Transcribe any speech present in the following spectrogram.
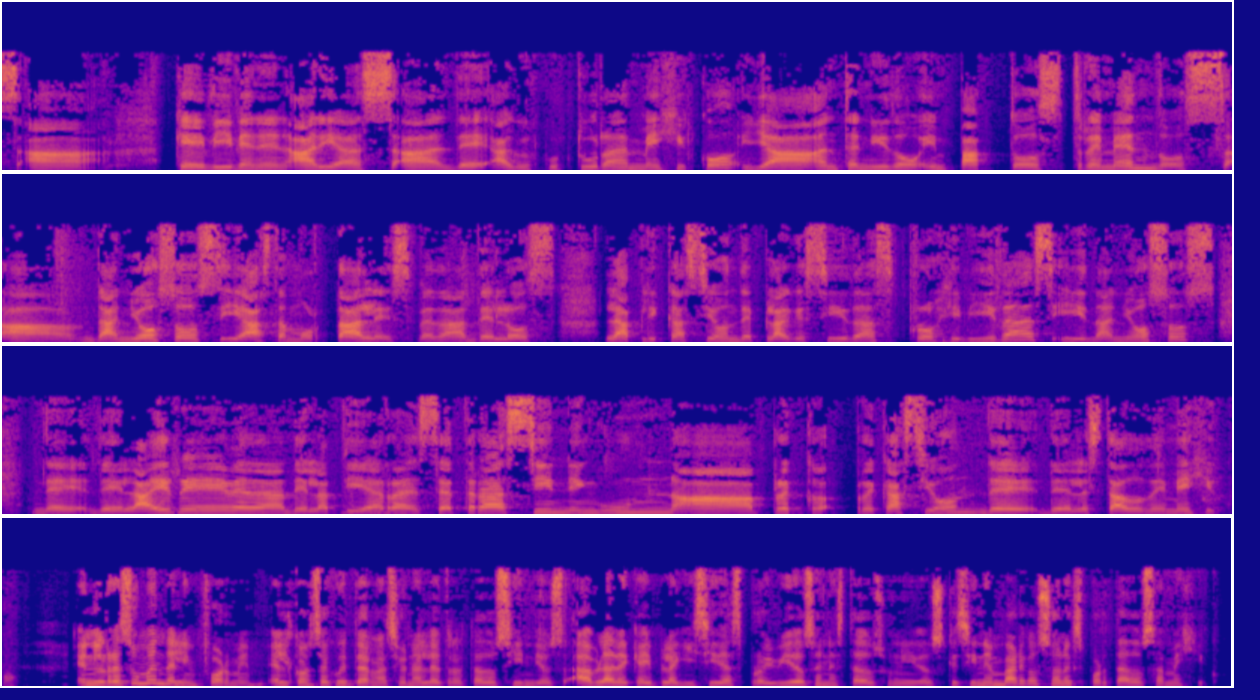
que viven en áreas ah, de agricultura en México ya han tenido impactos tremendos, ah, dañosos y hasta mortales, ¿verdad? De los la aplicación de plaguicidas prohibidas y dañosos del aire, ¿verdad? De la tierra, etcétera, sin ninguna precaución del Estado de México. En el resumen del informe, el Consejo Internacional de Tratados Indios habla de que hay plaguicidas prohibidos en Estados Unidos que, sin embargo, son exportados a México.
